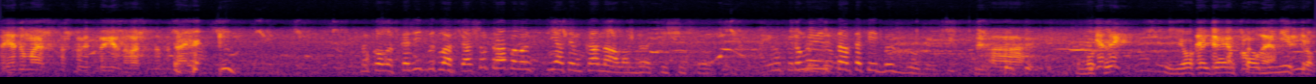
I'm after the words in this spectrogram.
Та я думаю, що Сашко відповів на ваше запитання. Микола, скажіть, будь ласка, а що трапилось з п'ятим каналом за ці 6 років? Чому він став такий беззубий? Е, Тому що його хазяїн став міністром.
